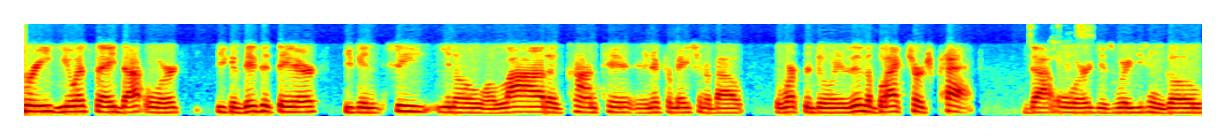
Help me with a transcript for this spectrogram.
livefreeusa.org. You can visit there. You can see, you know, a lot of content and information about the work we're doing. And then the blackchurchpac.org yes. is where you can go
